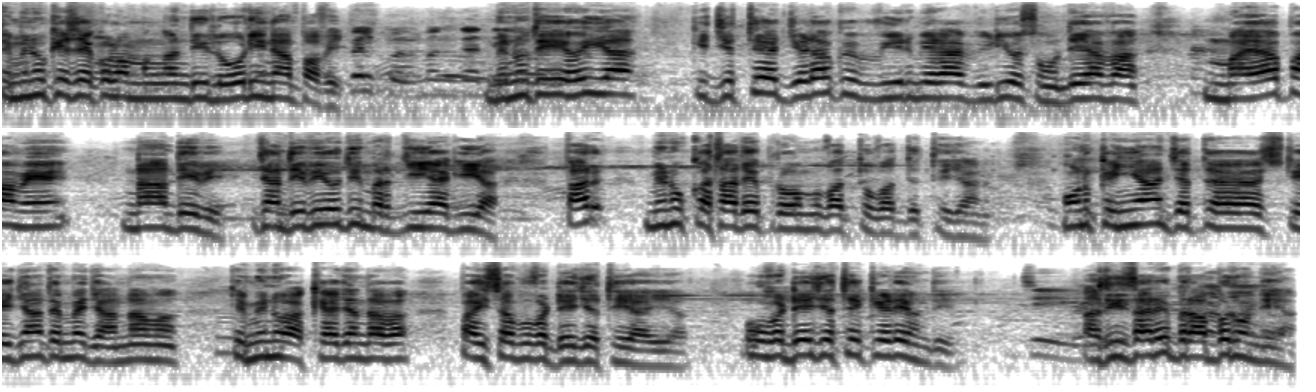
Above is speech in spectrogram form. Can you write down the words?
ਤੇ ਮੈਨੂੰ ਕਿਸੇ ਕੋਲੋਂ ਮੰਗਣ ਦੀ ਲੋੜ ਹੀ ਨਾ ਪਵੇ। ਬਿਲਕੁਲ ਮੰਗਣ ਦੀ ਮੈਨੂੰ ਤੇ ਇਹੋ ਹੀ ਆ ਕਿ ਜਿੱਥੇ ਜਿਹੜਾ ਕੋਈ ਵੀਰ ਮੇਰਾ ਵੀਡੀਓ ਸੁਣ ਰਿਹਾ ਵਾ ਮਾਇਆ ਭਾਵੇਂ ਨਾ ਦੇਵੇ ਜਾਂ ਦੇਵੇ ਉਹਦੀ ਮਰਜ਼ੀ ਹੈਗੀ ਆ। ਪਰ ਮੈਨੂੰ ਕਥਾ ਦੇ ਪ੍ਰੋਗਰਾਮ ਵੱਧ ਤੋਂ ਵੱਧ ਦਿੱਤੇ ਜਾਣ। ਹੁਣ ਕਈਆਂ ਜਤ ਸਟੇਜਾਂ ਤੇ ਮੈਂ ਜਾਣਾ ਵਾਂ ਤੇ ਮੈਨੂੰ ਆਖਿਆ ਜਾਂਦਾ ਵਾ ਭਾਈ ਸਾਹਿਬ ਵੱਡੇ ਜਥੇ ਆਏ ਆ। ਉਹ ਵੱਡੇ ਜਥੇ ਕਿਹੜੇ ਹੁੰਦੇ? ਜੀ। ਅਸੀਂ ਸਾਰੇ ਬਰਾਬਰ ਹੁੰਨੇ ਆ।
